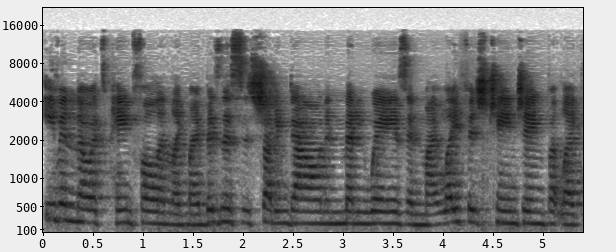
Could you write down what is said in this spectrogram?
even though it's painful and like my business is shutting down in many ways and my life is changing but like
